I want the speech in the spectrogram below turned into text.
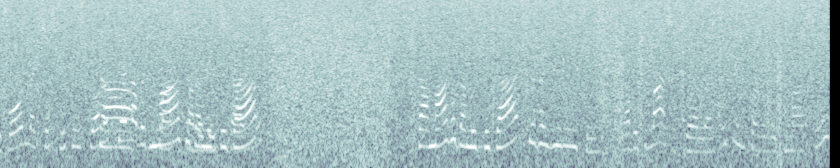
λοιπόν, να εξασκηθείς κιόλας Θα και να δοκιμάσεις μάθω αν τα δεν το έχεις μυστικά. κάνει. Θα μάθω τα μυστικά και θα γυρίσω. Να δοκιμάσεις κιόλας. Δεν θέλεις να το δοκιμάσεις.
